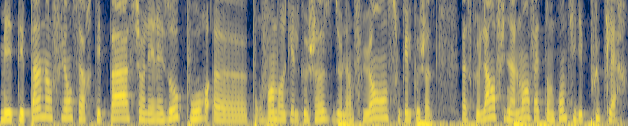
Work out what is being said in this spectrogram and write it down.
Mais t'es pas un influenceur. T'es pas sur les réseaux pour, euh, pour vendre quelque chose, de l'influence ou quelque chose. Parce que là, finalement, en fait, ton compte, il est plus clair.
